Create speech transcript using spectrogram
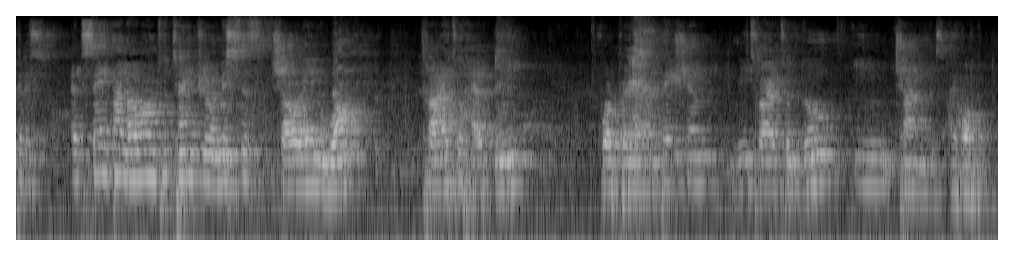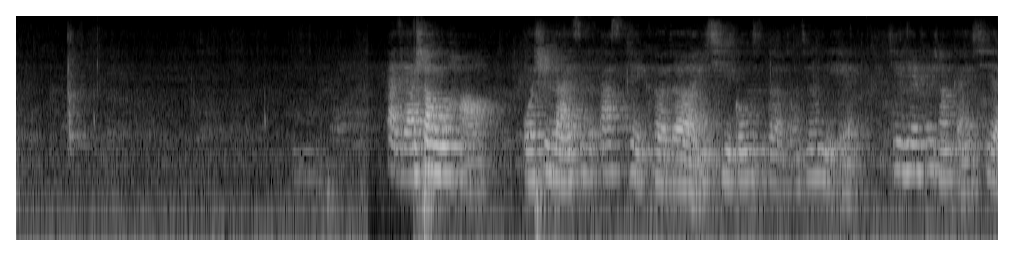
Please, at the same time, I want to thank you, Mrs. Shaolin Wang, try to help me for presentation. We try to do in Chinese, I hope. 大家上午好， 我是来自 Bastec 的仪器公司的总经理。今天非常感谢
